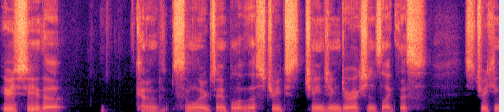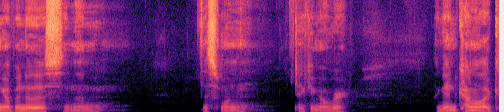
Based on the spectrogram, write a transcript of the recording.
here you see the kind of similar example of the streaks changing directions, like this streaking up into this, and then this one taking over. Again, kind of like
